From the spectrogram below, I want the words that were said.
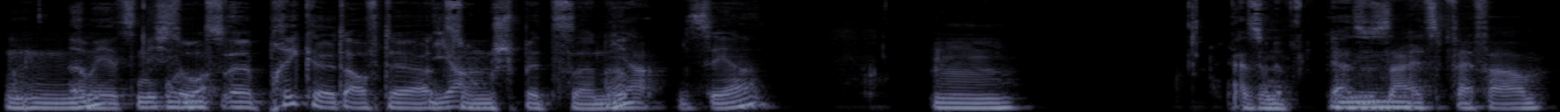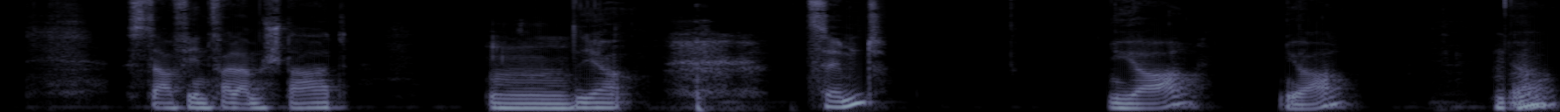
Mhm. Aber jetzt nicht Und, so. äh, prickelt auf der ja. Zungenspitze, ne? Ja, sehr. Mhm. Also, eine, also mhm. Salz, Pfeffer ist da auf jeden Fall am Start. Mhm. Ja. Zimt? Ja, ja, mhm. ja.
